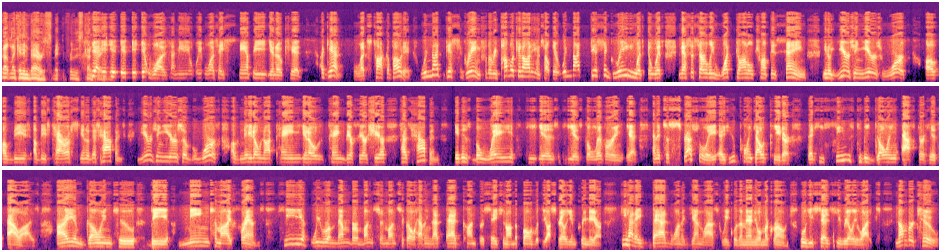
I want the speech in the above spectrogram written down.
felt like an embarrassment for this country. Yeah, it it, it, it was. I mean, it, it was a stampy, you know, kid. Again, let's talk about it. We're not disagreeing for the Republican audience out there. We're not disagreeing with with necessarily what Donald Trump is saying. You know, years and years worth of, of these of these tariffs. You know, this happens. Years and years of worth of NATO not paying, you know, paying their fair share has happened. It is the way he is he is delivering it. And it's especially, as you point out, Peter, that he seems to be going after his allies. I am going to be mean to my friends. He, we remember months and months ago having that bad conversation on the phone with the Australian Premier. He had a bad one again last week with Emmanuel Macron, who he says he really likes. Number two,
